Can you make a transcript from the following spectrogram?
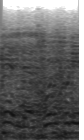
10, that's 128.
